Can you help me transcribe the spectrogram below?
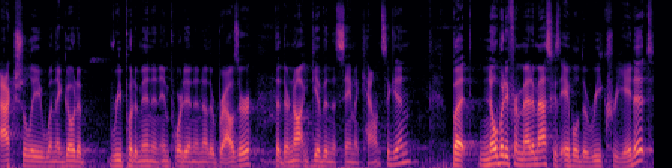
actually, when they go to re-put them in and import in another browser, that they're not given the same accounts again. But nobody from MetaMask is able to recreate it,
